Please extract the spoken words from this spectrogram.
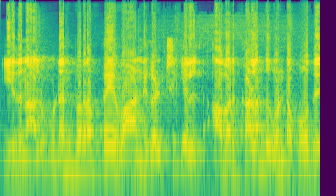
இதனால் உடன்பிறப்பே வா நிகழ்ச்சியில் அவர் கலந்து கொண்ட போது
